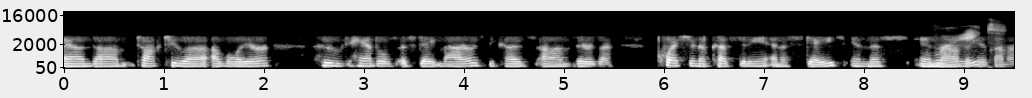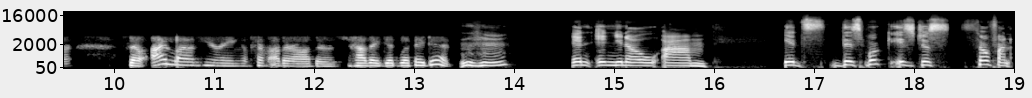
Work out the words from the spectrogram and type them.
and um, talk to a, a lawyer who handles estate matters because um, there's a question of custody and estate in this in uh, Right. the newcomer. So I love hearing from other authors how they did what they did. Mm-hmm. And and you know, um, it's this book is just so fun.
